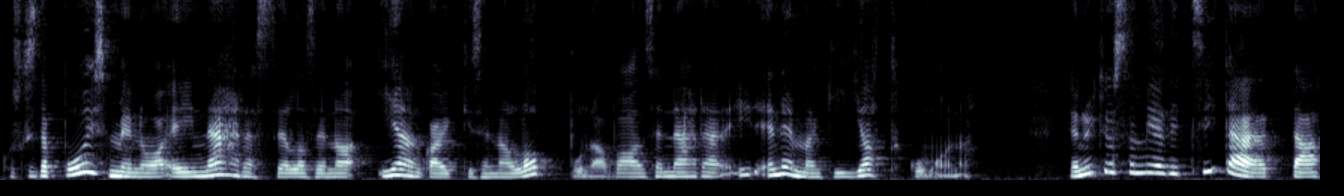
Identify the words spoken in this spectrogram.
Koska sitä poismenoa ei nähdä sellaisena iänkaikkisena loppuna, vaan se nähdään enemmänkin jatkumona. Ja nyt jos sä mietit sitä, että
